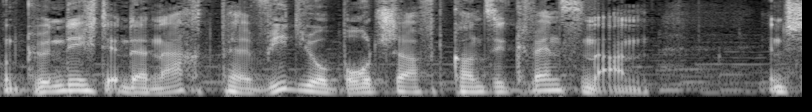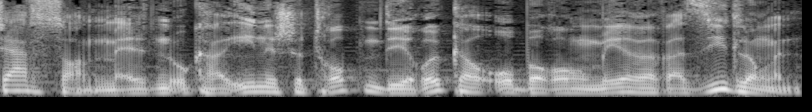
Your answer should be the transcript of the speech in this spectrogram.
und kündigt in der Nacht per Videobotschaft Konsequenzen an. In Cherson melden ukrainische Truppen die Rückeroberung mehrerer Siedlungen.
